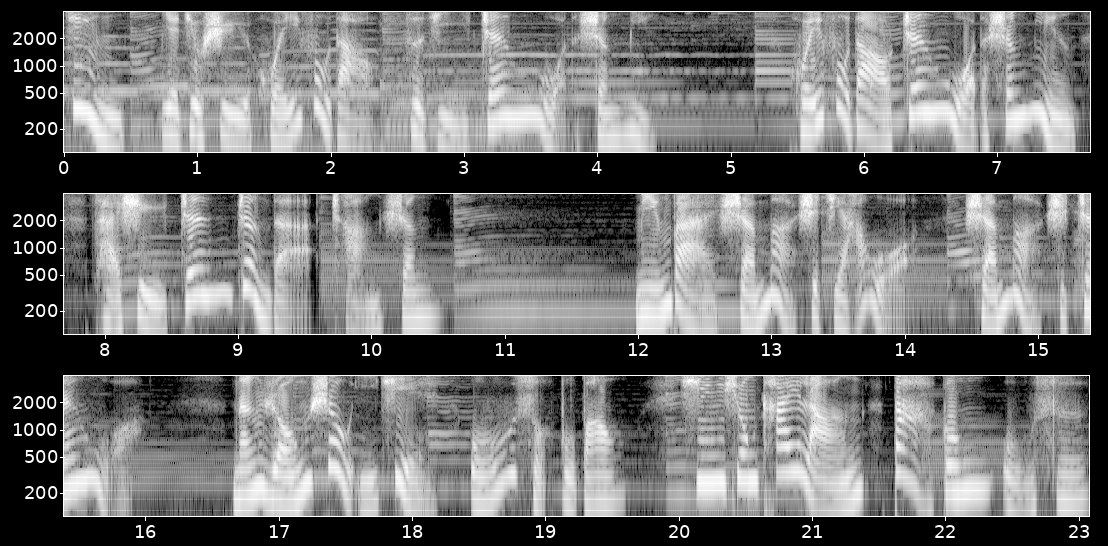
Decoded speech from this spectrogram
静，也就是回复到自己真我的生命。回复到真我的生命，才是真正的长生。明白什么是假我，什么是真我，能容受一切，无所不包，心胸开朗，大公无私。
